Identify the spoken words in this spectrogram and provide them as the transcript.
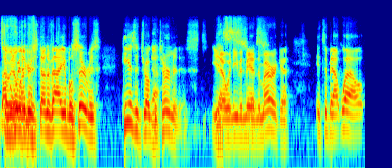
So Robert Whitaker's done a valuable service. He is a drug yeah. determinist, you yes. know, and even Mad yes. in America, it's about well,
